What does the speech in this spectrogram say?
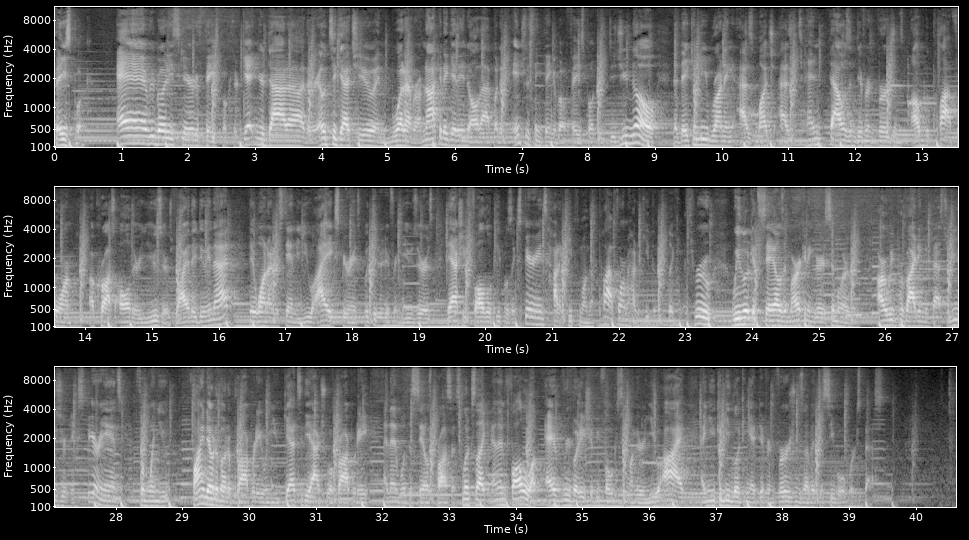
Facebook. Everybody's scared of Facebook. They're getting your data, they're out to get you, and whatever. I'm not gonna get into all that, but an interesting thing about Facebook is did you know that they can be running as much as 10,000 different versions of the platform across all their users? Why are they doing that? They wanna understand the UI experience with their different users. They actually follow people's experience, how to keep them on the platform, how to keep them clicking through. We look at sales and marketing very similarly. Are we providing the best user experience from when you find out about a property when you get to the actual property and then what the sales process looks like. And then follow up everybody should be focusing on their ui and you can be looking at different versions of it to see what works best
